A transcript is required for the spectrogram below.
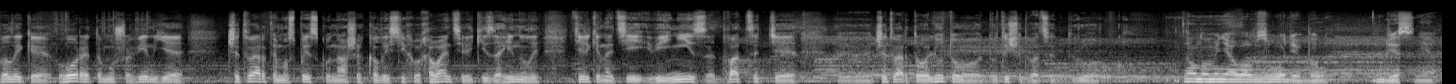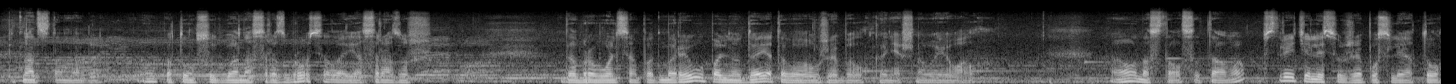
велике горе, тому що він є четвертим у списку наших колишніх вихованців, які загинули тільки на цій війні з 24 лютого 2022 року. Он у меня во взводе был в весне, в 15 году. Ну, потом судьба нас разбросила, я сразу ж добровольцем под Мариуполь, но до этого уже был, конечно, воевал. А он остался там. А встретились уже после АТО,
